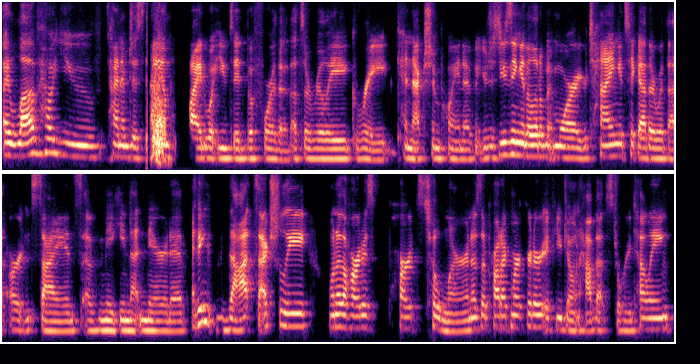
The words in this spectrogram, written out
I love how you've kind of just amplified what you did before, though. That's a really great connection point of it. you're just using it a little bit more. You're tying it together with that art and science of making that narrative. I think that's actually one of the hardest parts to learn as a product marketer if you don't have that storytelling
